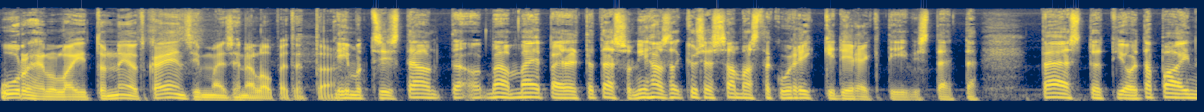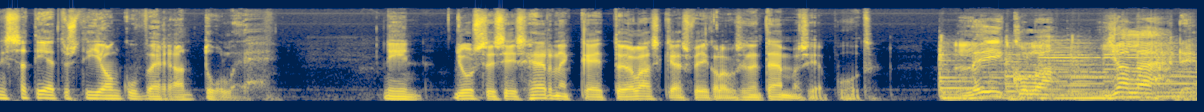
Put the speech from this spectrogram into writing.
urheilulajit on ne, jotka ensimmäisenä lopetetaan. Niin, mutta siis tää on, tää on, mä, mä epäilen, että tässä on ihan kyse samasta kuin rikkidirektiivistä, että päästöt, joita painissa tietysti jonkun verran tulee, niin – Jussi siis hernekeitto ja laskiaisviikolla, kun sinne tämmöisiä puhut. Leikola ja lähde.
